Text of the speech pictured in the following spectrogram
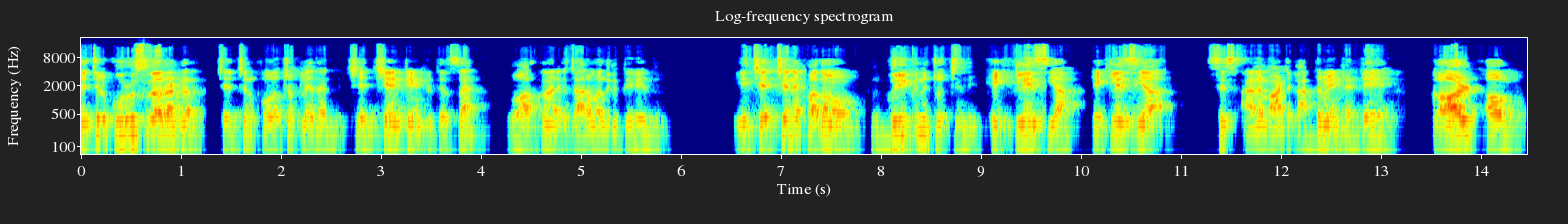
చర్చిలు కూలుస్తున్నారు అంటారు. చర్చిలు కూల్చట్లేదండి. చర్చి అంటే ఏంటో తెలుసా? వాస్తవానికి చాలా మందికి తెలియదు. ఈ చర్చ్ అనే పదం గ్రీకు నుంచి వచ్చింది. ఎక్లేసియా. ఎక్లేసియా సిస్ అనే మాటకు అర్థం ఏంటంటే కాల్డ్ అవుట్.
